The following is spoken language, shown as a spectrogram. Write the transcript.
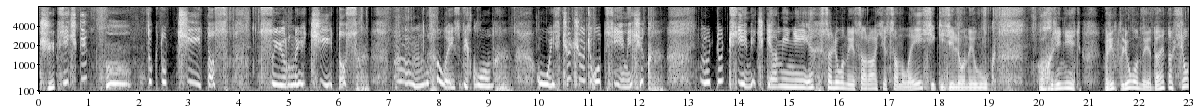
Чипсички? О, так тут читос. Сырный читос. Лейс бекон. Ой, чуть-чуть вот семечек. Ну тут семечки, а мне соленые с арахисом, лейсики, зеленый лук. Охренеть, рифленые, да это все.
